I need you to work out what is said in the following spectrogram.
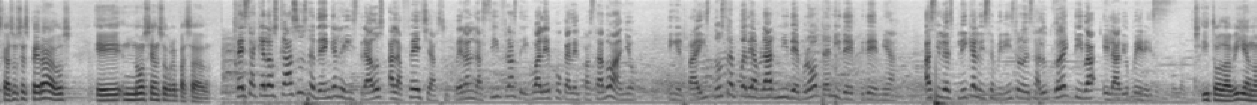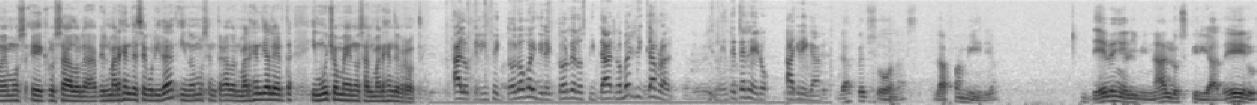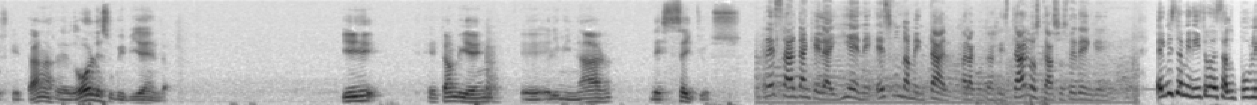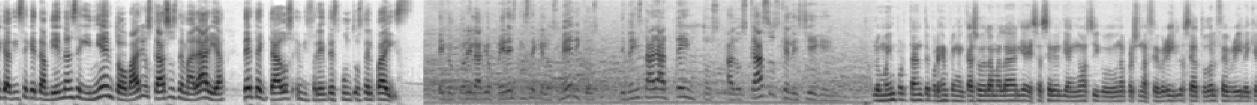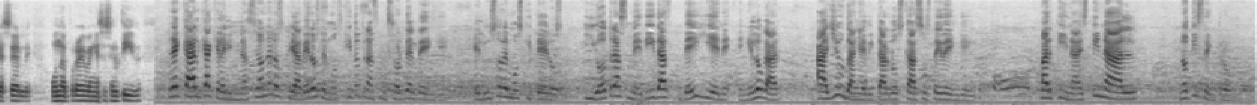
Los casos esperados eh, no se han sobrepasado. Pese a que los casos de dengue registrados a la fecha superan las cifras de igual época del pasado año, en el país no se puede hablar ni de brote ni de epidemia. Así lo explica el viceministro de Salud Colectiva, Eladio Pérez. Y todavía no hemos eh, cruzado el margen de seguridad y no hemos entrado al margen de alerta y mucho menos al margen de brote. A lo que el infectólogo y director del hospital Robert Rick Cabral, Clemente Terrero, agrega. Las personas, la familia, deben eliminar los criaderos que están alrededor de su vivienda y eh, también eh, eliminar desechos. Resaltan que la higiene es fundamental para contrarrestar los casos de dengue. El viceministro de Salud Pública dice que también dan seguimiento a varios casos de malaria detectados en diferentes puntos del país. El doctor Eladio Pérez dice que los médicos deben estar atentos a los casos que les lleguen. Lo más importante, por ejemplo, en el caso de la malaria, es hacer el diagnóstico de una persona febril, o sea, todo el febril hay que hacerle una prueba en ese sentido. Recalca que la eliminación de los criaderos del mosquito transmisor del dengue, el uso de mosquiteros y otras medidas de higiene en el hogar ayudan a evitar los casos de dengue. Martina Espinal, Noticentro.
